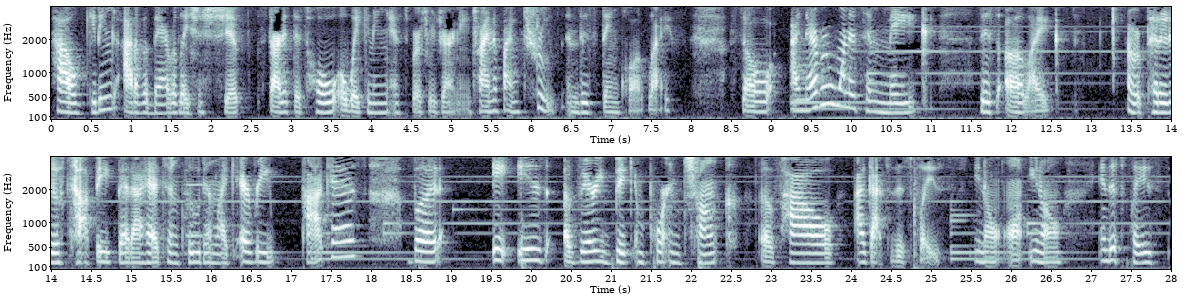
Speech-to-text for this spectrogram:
how getting out of a bad relationship started this whole awakening and spiritual journey, trying to find truth in this thing called life. So, I never wanted to make this a like a repetitive topic that I had to include in like every podcast, but it is a very big important chunk of how I got to this place, you know, on, you know, in this place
